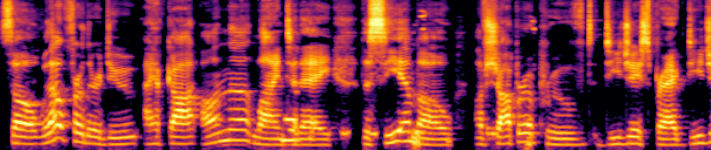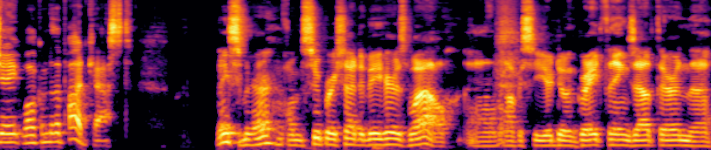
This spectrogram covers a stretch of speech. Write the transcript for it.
So without further ado i have got on the line today the cmo of shopper approved dj sprague. Dj welcome to the podcast. Thanks, man. I'm super excited to be here as well. Uh, obviously, you're doing great things out there in the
